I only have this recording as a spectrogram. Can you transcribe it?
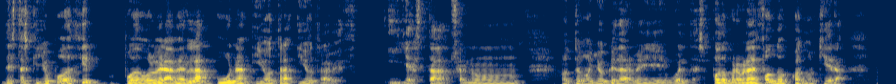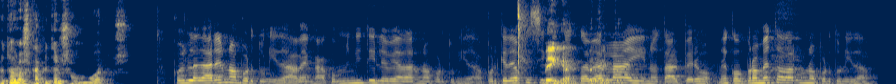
de estas que yo puedo decir, puedo volver a verla una y otra y otra vez. Y ya está, o sea, no, no tengo yo que darme vueltas. Puedo ponerla de fondo cuando quiera, pero todos los capítulos son buenos. Pues le daré una oportunidad, venga, Community le voy a dar una oportunidad, porque de Office sí que intenté verla y no tal, pero me comprometo a darle una oportunidad.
